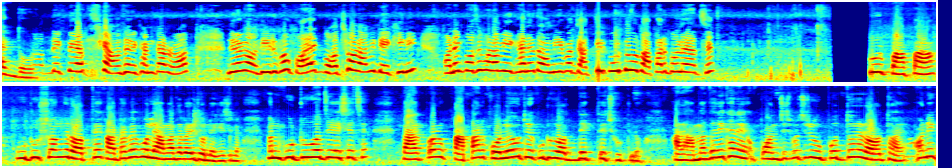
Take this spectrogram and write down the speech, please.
এক দৌড়। দেখতে যাচ্ছি, আমাদের এখানকার রথ। যেরকম দীর্ঘ কয়েক বছর আমি দেখিনি, অনেক বছর আমি এখানে, তো আমি এবার যাত্রীর কুটু বাপার কোলে আছে। কুটুর পাপা কুটুর সঙ্গে রথে কাটাবে বলে আমাদের বাড়ি চলে গেছিল। কারণ কুটুও যে এসেছে, তারপর পাপার কোলে উঠে কুটু রথ দেখতে ছুটলো। আর আমাদের এখানে পঞ্চাশ বছরের উপর ধরে রথ হয়, অনেক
